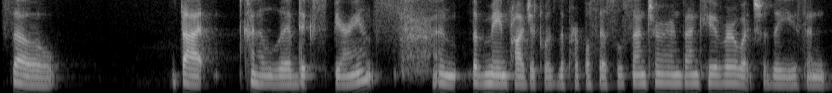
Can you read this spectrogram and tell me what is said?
so that kind of lived experience. And the main project was the Purple Thistle Center in Vancouver, which was a youth and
